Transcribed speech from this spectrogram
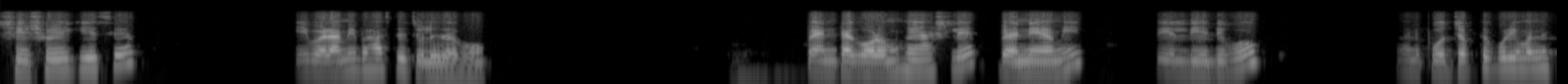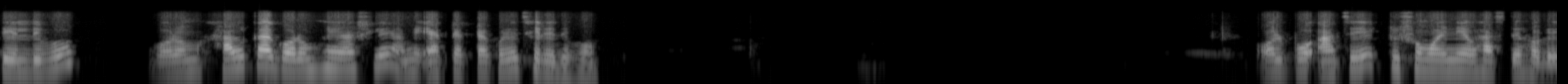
শেষ হয়ে গিয়েছে। এবার আমি ভাজতে চলে যাব। প্যানটা গরম হয়ে আসলে প্যানে আমি তেল দিয়ে দেব। মানে পর্যাপ্ত পরিমাণে তেল দেব। গরম, হালকা গরম হয়ে আসলে আমি একটা একটা করে ছেড়ে দেব। অল্প আঁচে একটু সময় নিয়ে ভাজতে হবে।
